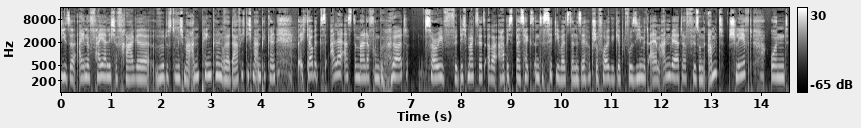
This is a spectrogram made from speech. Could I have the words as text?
diese eine feierliche Frage, würdest du mich mal anpinkeln oder darf ich dich mal anpinkeln? Ich glaube, das allererste Mal davon gehört, sorry für dich Max jetzt, aber habe ich es bei Sex in the City, weil es da eine sehr hübsche Folge gibt, wo sie mit einem Anwärter für so ein Amt schläft und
